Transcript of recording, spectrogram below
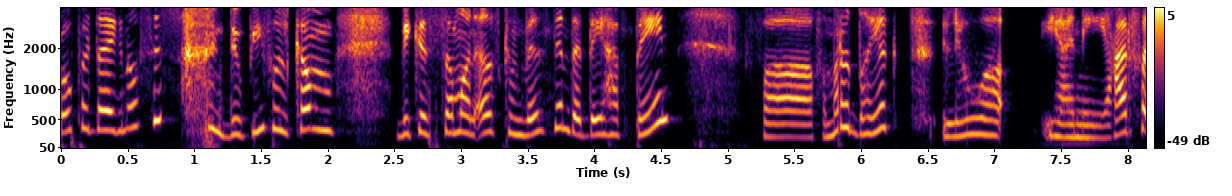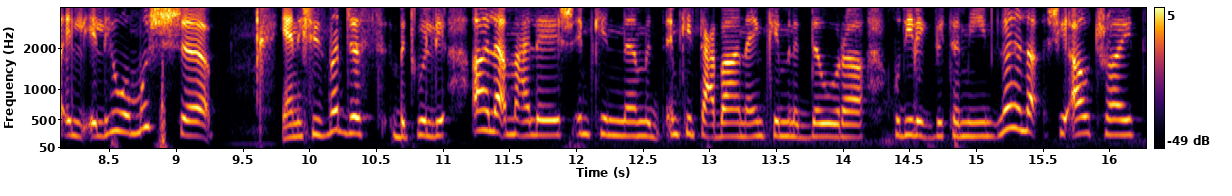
proper diagnosis do people come because someone else convinced them that they have pain? ف... فمرة ضايقت اللي هو يعني عارفة ال- اللي هو مش يعني she's not just بتقول لي آه لا معلش يمكن يمكن تعبانة يمكن من الدورة خذي لك فيتامين. لا لا لا she outright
